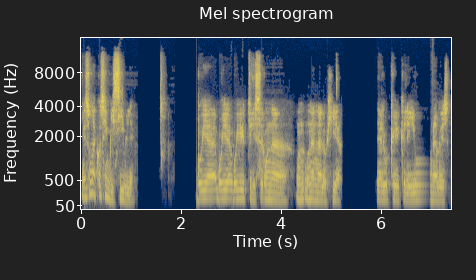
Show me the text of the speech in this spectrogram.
es una cosa invisible. Voy a, voy a, voy a utilizar una, una analogía de algo que, que leí una vez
